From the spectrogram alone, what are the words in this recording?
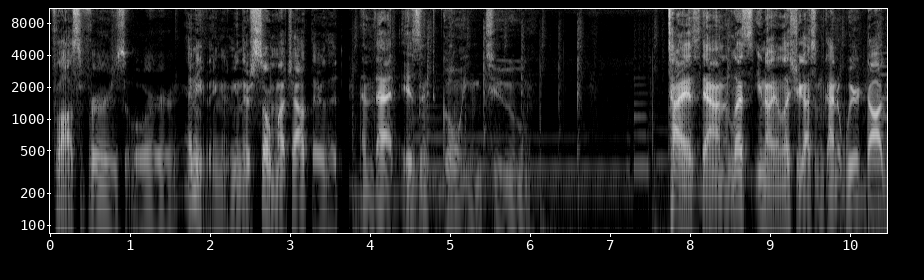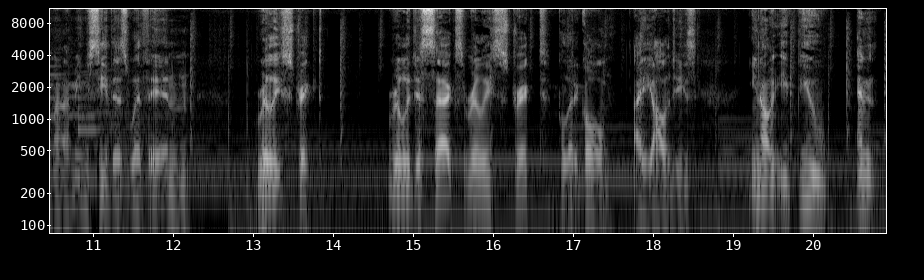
philosophers or anything. I mean, there's so much out there that, and that isn't going to tie us down unless, you know, unless you got some kind of weird dogma. I mean, you see this within really strict religious sects, really strict political ideologies. You know, if you, and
